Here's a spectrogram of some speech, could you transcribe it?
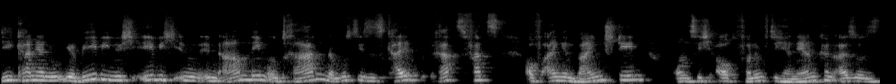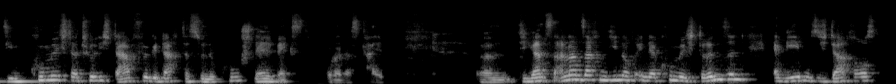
die kann ja nun ihr Baby nicht ewig in, in den Arm nehmen und tragen. Da muss dieses Kalb ratzfatz auf eigenen Beinen stehen und sich auch vernünftig ernähren können. Also ist die Kuhmilch natürlich dafür gedacht, dass so eine Kuh schnell wächst oder das Kalb. Ähm, die ganzen anderen Sachen, die noch in der Kuhmilch drin sind, ergeben sich daraus,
